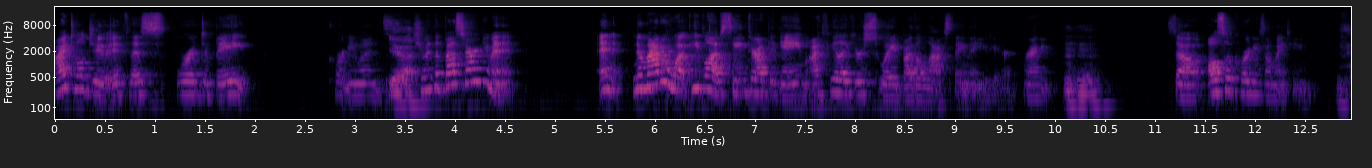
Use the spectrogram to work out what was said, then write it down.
I told you if this were a debate, Courtney wins. Yeah. She made the best argument. And no matter what people have seen throughout the game, I feel like you're swayed by the last thing that you hear, right? Mm-hmm. So also Courtney's on my team.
